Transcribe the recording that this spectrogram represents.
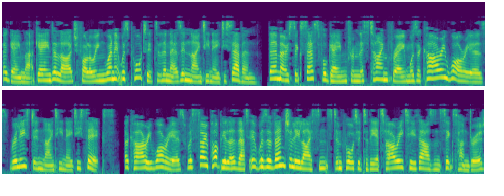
a game that gained a large following when it was ported to the NES in 1987. Their most successful game from this time frame was Ikari Warriors, released in 1986. Ikari Warriors was so popular that it was eventually licensed and ported to the Atari 2600,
